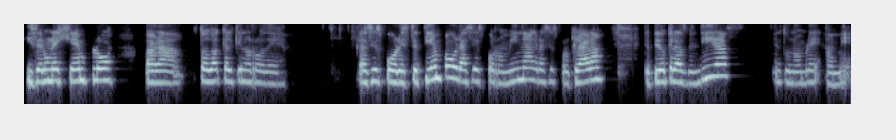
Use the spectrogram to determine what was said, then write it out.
y ser un ejemplo para todo aquel que nos rodee. Gracias por este tiempo, gracias por Romina, gracias por Clara. Te pido que las bendigas. En tu nombre, amén.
